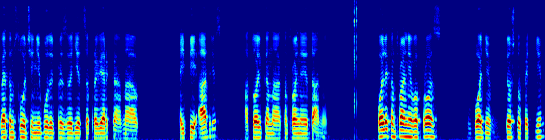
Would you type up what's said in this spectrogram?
В этом случае не будет производиться проверка на IP-адрес, а только на контрольные данные. Поле контрольный вопрос вводим все, что хотим.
